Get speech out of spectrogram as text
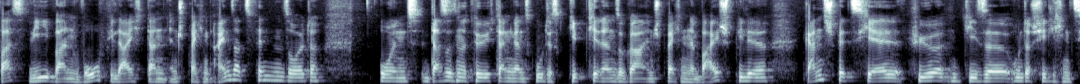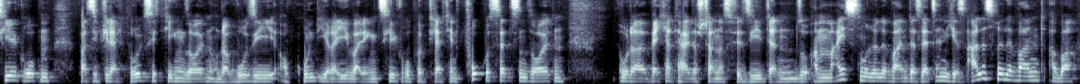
was, wie, wann, wo vielleicht dann entsprechend Einsatz finden sollte. Und das ist natürlich dann ganz gut. Es gibt hier dann sogar entsprechende Beispiele, ganz speziell für diese unterschiedlichen Zielgruppen, was Sie vielleicht berücksichtigen sollten oder wo Sie aufgrund Ihrer jeweiligen Zielgruppe vielleicht den Fokus setzen sollten oder welcher Teil des Standards für Sie dann so am meisten relevant ist. Letztendlich ist alles relevant, aber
